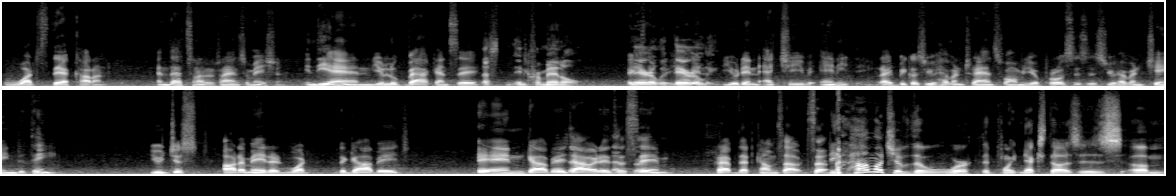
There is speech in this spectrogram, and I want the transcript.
what's there currently. And that's not a transformation. In the end, you look back and say, That's incremental. Exactly. Barely, You barely. didn't, you didn't achieve anything, right? Because you haven't transformed your processes, you haven't changed a thing. You just automated what the garbage in, garbage That- out is the right. same crap that comes out. So, Steve, How much of the work that Point Next does is, um,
